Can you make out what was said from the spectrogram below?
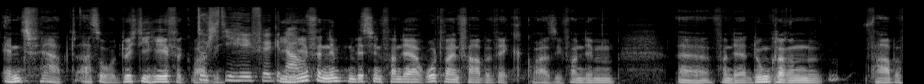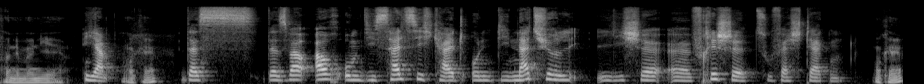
Entfärbt, ach so, durch die Hefe quasi. Durch die Hefe, genau. Die Hefe nimmt ein bisschen von der Rotweinfarbe weg, quasi von dem, äh, von der dunkleren Farbe von dem Meunier. Ja, Okay. das, das war auch, um die Salzigkeit und die natürliche äh, Frische zu verstärken. Okay.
